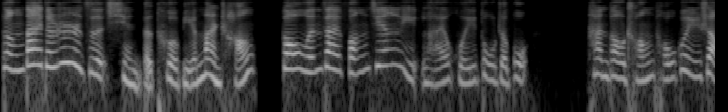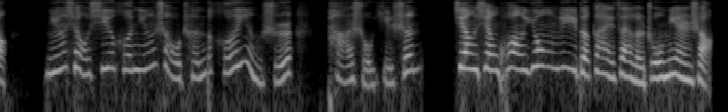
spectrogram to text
等待的日子显得特别漫长。高文在房间里来回踱着步，看到床头柜上宁小溪和宁少臣的合影时，他手一伸，将相框用力的盖在了桌面上。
